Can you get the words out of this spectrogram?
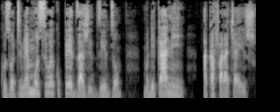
Kuzoti nemusi wekupedza zvidzidzo mudikani akafara chaizvo.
